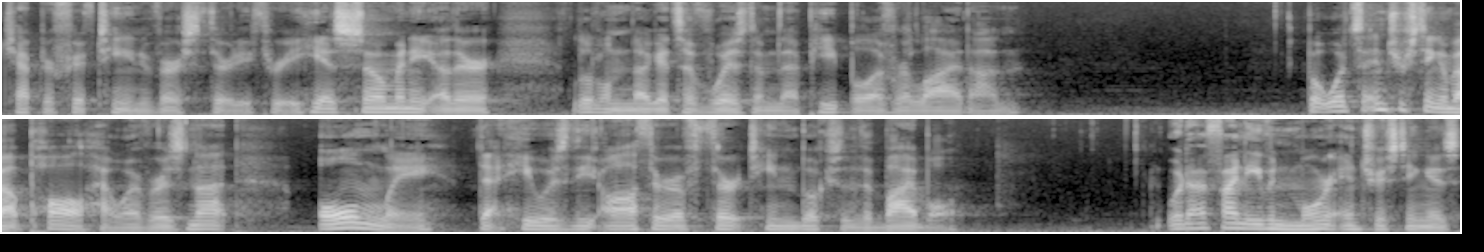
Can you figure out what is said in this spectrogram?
chapter 15 verse 33. He has so many other little nuggets of wisdom that people have relied on. But what's interesting about Paul, however, is not only that he was the author of 13 books of the Bible. What I find even more interesting is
